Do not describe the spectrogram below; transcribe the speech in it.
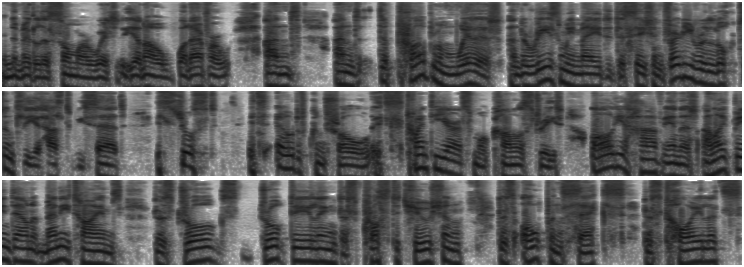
in the middle of summer with you know whatever. And and the problem with it, and the reason we made a decision very reluctantly, it has to be said, it's just it's out of control. It's 20 yards from O'Connell Street. All you have in it, and I've been down it many times, there's drugs, drug dealing, there's prostitution, there's open sex, there's toilets,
